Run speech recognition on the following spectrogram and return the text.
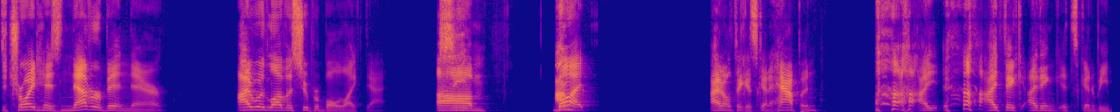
Detroit has never been there. I would love a Super Bowl like that. See, um, but I don't think it's going to happen. I I think I think it's going to be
